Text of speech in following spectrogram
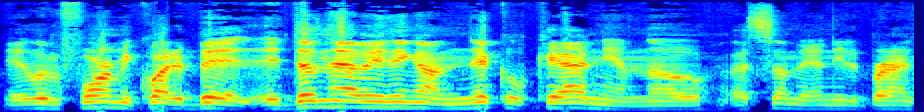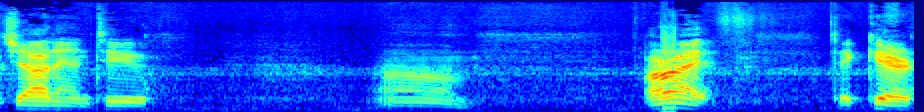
it'll inform me quite a bit. It doesn't have anything on nickel cadmium, though. That's something I need to branch out into. Um, all right. Take care.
